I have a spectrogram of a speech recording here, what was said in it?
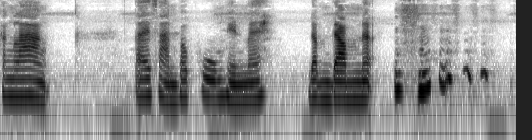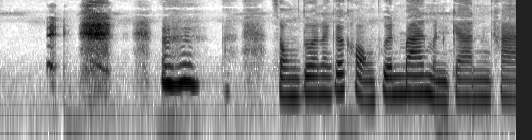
ข้างล่างใต้สารพระภูมิเห็นไหม ดำๆนะสองตัวนั้นก็ของเพื่อนบ้านเหมือนกันค่ะ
